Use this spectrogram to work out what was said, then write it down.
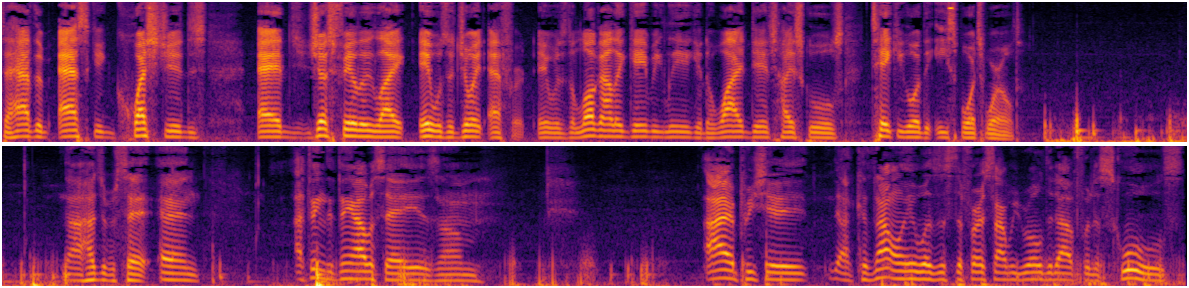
to have them asking questions and just feeling like it was a joint effort. It was the Long Island Gaming League and the Wyandanch High Schools taking on the esports world. Nah, hundred percent. And I think the thing I would say is, um, I appreciated because not only was this the first time we rolled it out for the schools,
